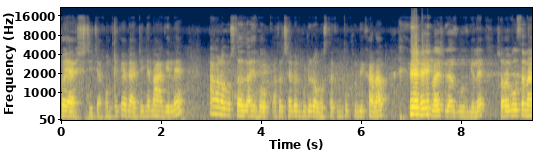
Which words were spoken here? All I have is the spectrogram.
হয়ে আসছি। এখন থেকে ডায়েটিংয়ে না গেলে আমার অবস্থা যাই হোক আচ্ছা সাহেবের বুড়ির অবস্থা কিন্তু খুবই খারাপ। এবার সিরাজগঞ্জ গেলে সবাই বলছে না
